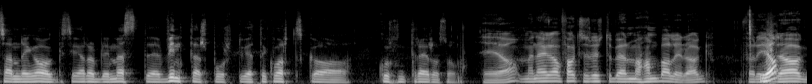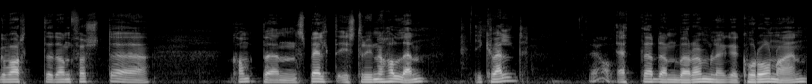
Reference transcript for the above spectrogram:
sendinga òg, siden det blir mest eh, vintersport vi etter hvert skal konsentrere oss om. Ja, men jeg har faktisk lyst til å begynne med håndball i dag. For i Ja. dag ble den første kampen spilt i Strynehallen i kveld. Ja. etter den berømmelige koronaen.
